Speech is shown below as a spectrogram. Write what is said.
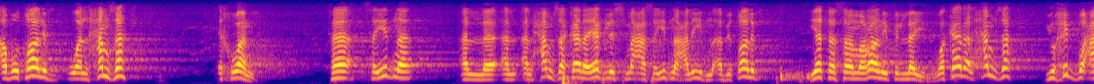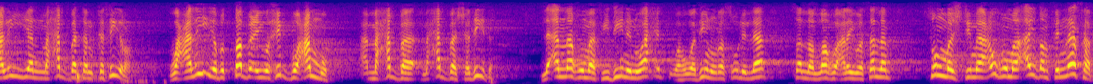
أبو طالب والحمزة إخوان. فسيدنا الحمزة كان يجلس مع سيدنا علي بن أبي طالب يتسامران في الليل. وكان الحمزة يحب عليا محبة كثيرة وعلي بالطبع يحب عمه محبة, محبة شديدة لأنهما في دين واحد وهو دين رسول الله صلى الله عليه وسلم ثم اجتماعهما أيضا في النسب.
